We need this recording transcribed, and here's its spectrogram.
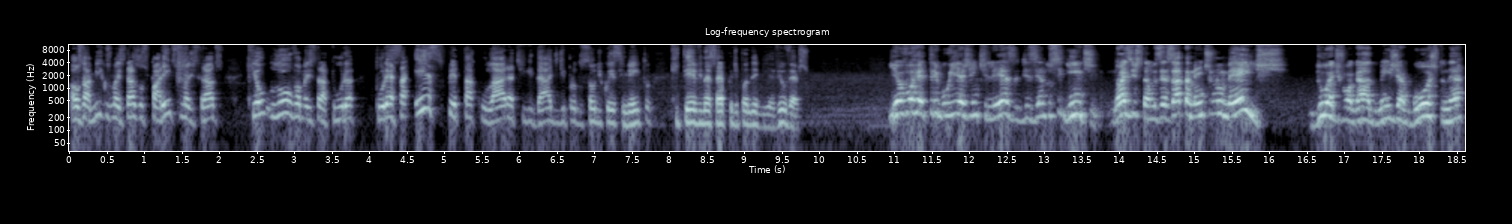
aos amigos magistrados, aos parentes magistrados, que eu louvo a magistratura por essa espetacular atividade de produção de conhecimento que teve nessa época de pandemia, viu, Verso? E eu vou retribuir a gentileza dizendo o seguinte: nós estamos exatamente no mês do advogado, mês de agosto, né?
